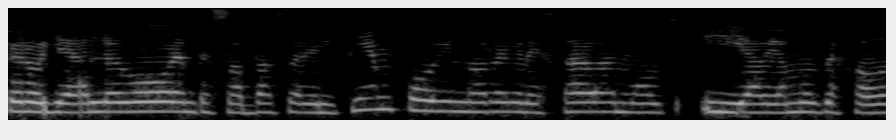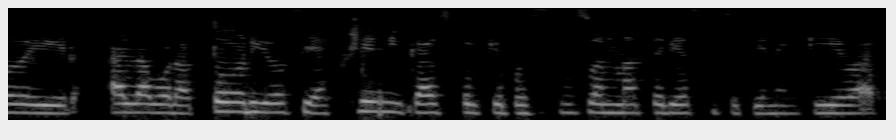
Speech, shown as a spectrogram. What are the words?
pero ya luego empezó a pasar el tiempo y no regresábamos y habíamos dejado de ir a laboratorios y a clínicas porque pues esas son materias que se tienen que llevar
